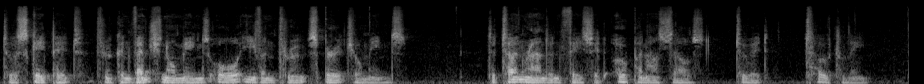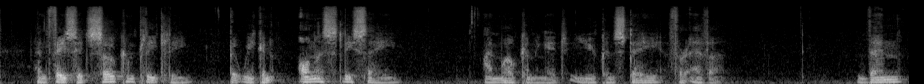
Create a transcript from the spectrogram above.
to escape it through conventional means or even through spiritual means, to turn around and face it, open ourselves to it totally, and face it so completely that we can honestly say, I'm welcoming it, you can stay forever. Then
